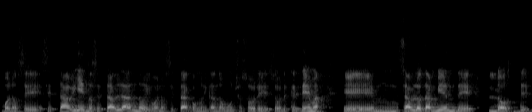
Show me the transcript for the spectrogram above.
bueno, se, está viendo, se está hablando y bueno, se está comunicando mucho sobre, sobre este tema. Eh, se habló también de los, de,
